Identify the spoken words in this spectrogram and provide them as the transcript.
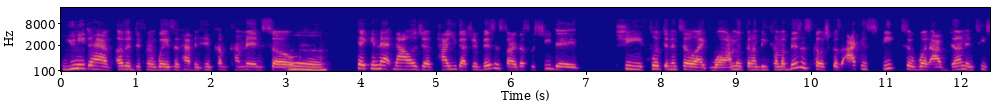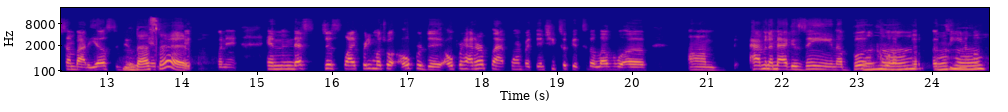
you need to have other different ways of having income come in. So mm. taking that knowledge of how you got your business started, that's what she did. She flipped it into like, well, I'm going to become a business coach because I can speak to what I've done and teach somebody else to do. That's it. it. And then that's just like pretty much what Oprah did. Oprah had her platform, but then she took it to the level of um, having a magazine, a book mm-hmm. club, a, a mm-hmm.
